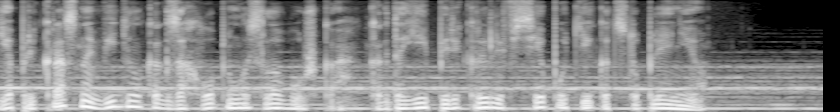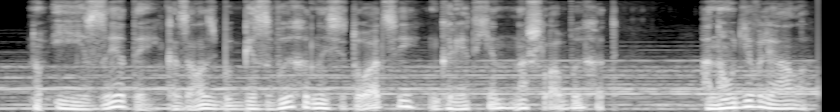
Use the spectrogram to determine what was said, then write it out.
Я прекрасно видел, как захлопнулась ловушка, когда ей перекрыли все пути к отступлению. Но и из этой, казалось бы, безвыходной ситуации Гретхен нашла выход. Она удивляла.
